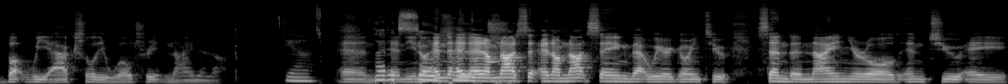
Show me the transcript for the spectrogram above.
but we actually will treat nine and up. Yeah. And and you know and, and, and I'm not and I'm not saying that we are going to send a 9-year-old into a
